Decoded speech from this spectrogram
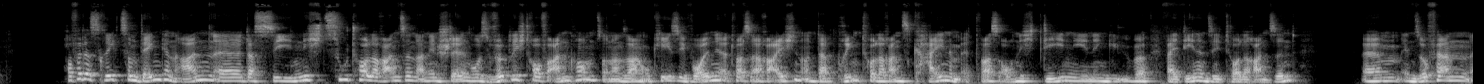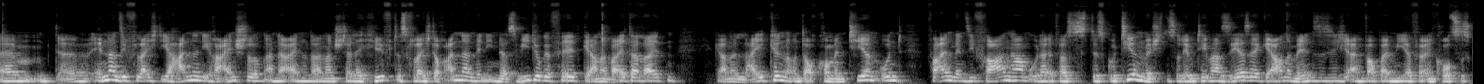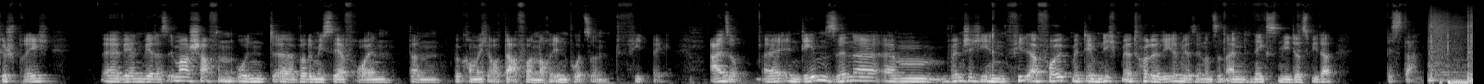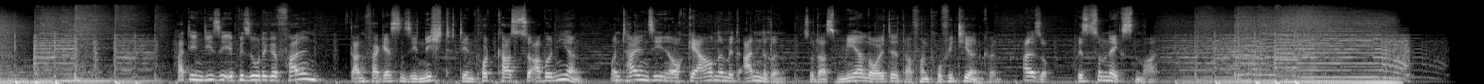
hoffe, das regt zum Denken an, äh, dass Sie nicht zu tolerant sind an den Stellen, wo es wirklich drauf ankommt, sondern sagen, okay, Sie wollen ja etwas erreichen und da bringt Toleranz keinem etwas, auch nicht denjenigen gegenüber, bei denen Sie tolerant sind. Ähm, insofern ähm, äh, ändern Sie vielleicht Ihr Handeln, Ihre Einstellung an der einen oder anderen Stelle. Hilft es vielleicht auch anderen, wenn Ihnen das Video gefällt, gerne weiterleiten, gerne liken und auch kommentieren. Und vor allem, wenn Sie Fragen haben oder etwas diskutieren möchten zu dem Thema, sehr, sehr gerne melden Sie sich einfach bei mir für ein kurzes Gespräch äh, werden wir das immer schaffen und äh, würde mich sehr freuen. Dann bekomme ich auch davon noch Inputs und Feedback. Also, äh, in dem Sinne ähm, wünsche ich Ihnen viel Erfolg mit dem Nicht mehr tolerieren. Wir sehen uns in einem der nächsten Videos wieder. Bis dann. Hat Ihnen diese Episode gefallen? Dann vergessen Sie nicht, den Podcast zu abonnieren und teilen Sie ihn auch gerne mit anderen, sodass mehr Leute davon profitieren können. Also, bis zum nächsten Mal.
